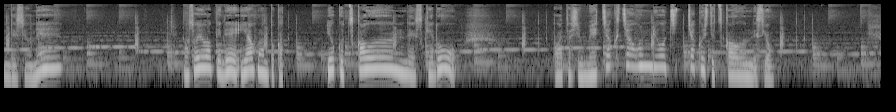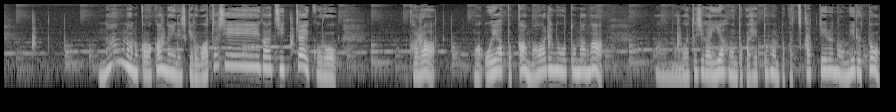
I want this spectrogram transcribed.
うんですよね。まあ、そういうわけでイヤホンとかよく使うんですけど私めちゃくちゃ音量ちっちゃくして使うんですよ。何なのか分かんないんですけど私がちっちゃい頃から、まあ、親とか周りの大人があの私がイヤホンとかヘッドホンとか使っているのを見ると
